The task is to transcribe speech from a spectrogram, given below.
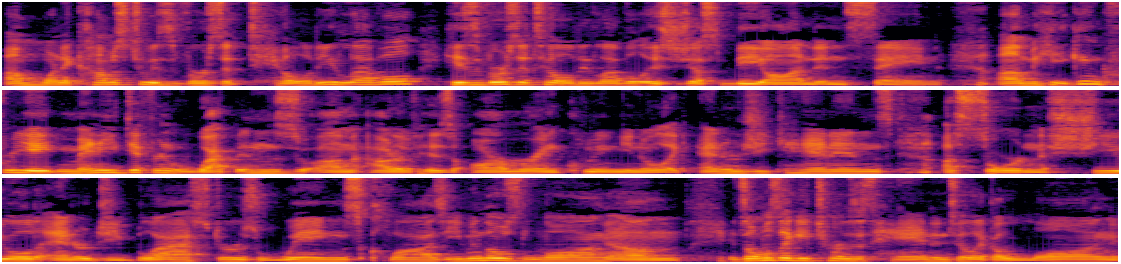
Um, when it comes to his versatility level, his versatility level is just beyond insane. Um, he can create many different weapons um, out of his armor, including you know like energy cannons, a sword and a shield, energy blasters, wings, claws, even those long. Um, it's almost like he turns his hand into like a long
